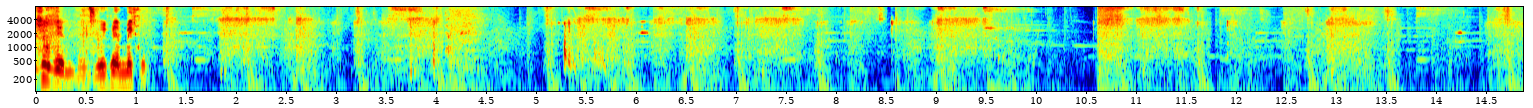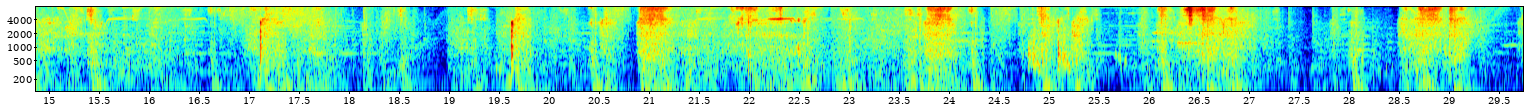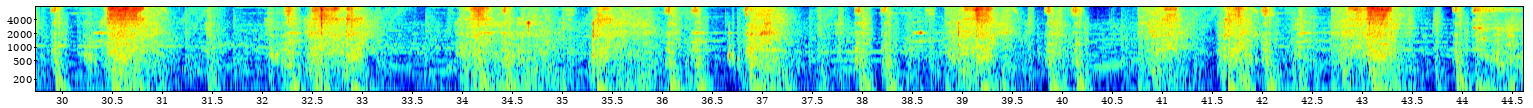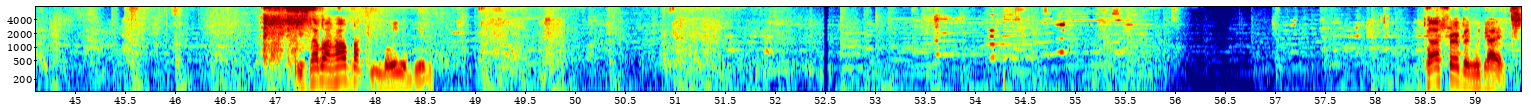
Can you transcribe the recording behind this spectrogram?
Sure we can we can make it. Isa ba how fucking boy dude? That's. We got it.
